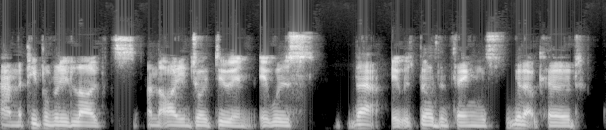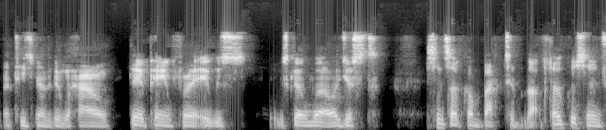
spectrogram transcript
and that people really liked and that I enjoyed doing? It was that it was building things without code and teaching other people how they were paying for it. It was it was going well. I just since I've gone back to that focus of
